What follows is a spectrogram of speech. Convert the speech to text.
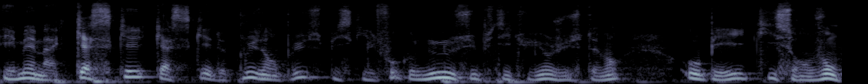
et même à casquer, casquer de plus en plus, puisqu'il faut que nous nous substituions justement aux pays qui s'en vont.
